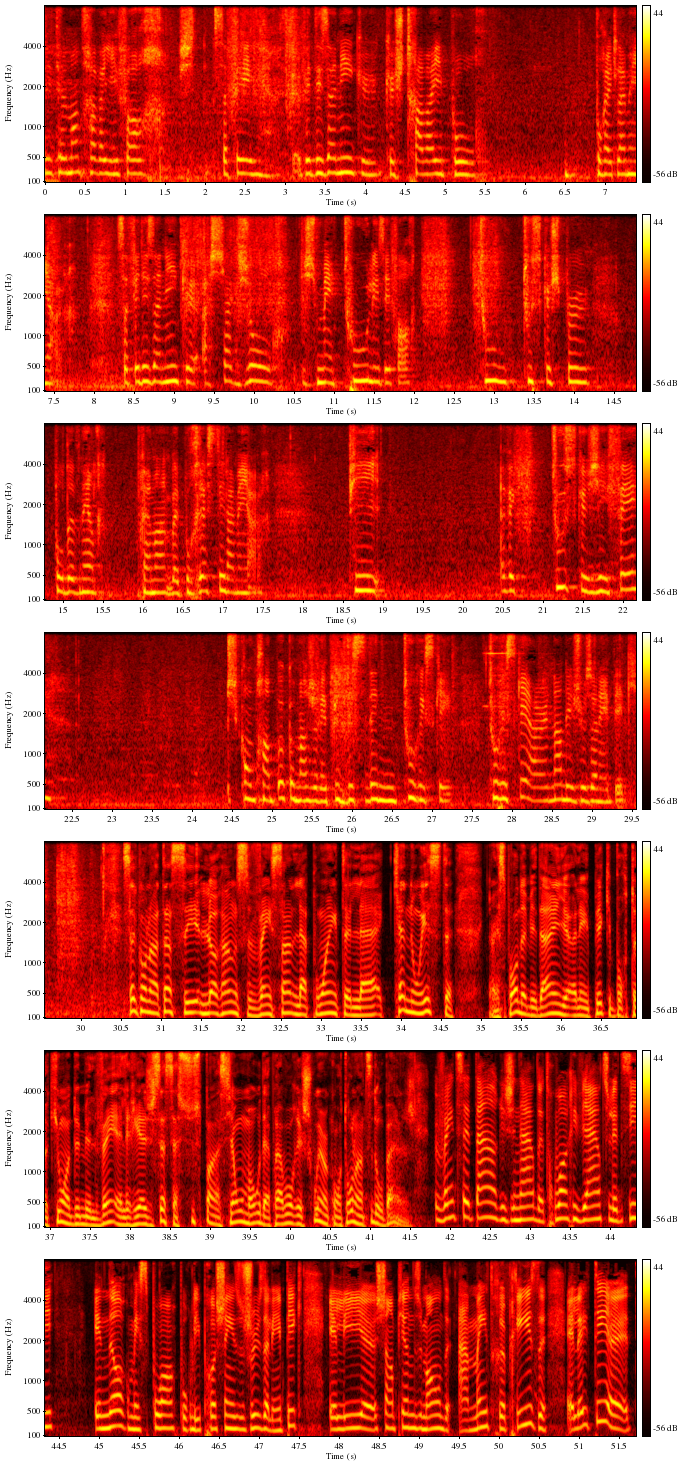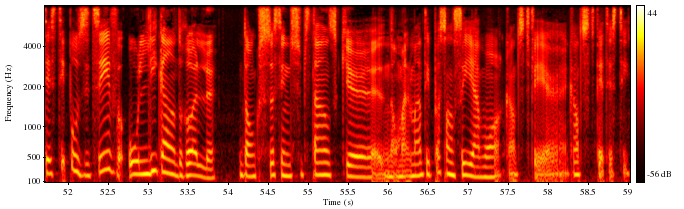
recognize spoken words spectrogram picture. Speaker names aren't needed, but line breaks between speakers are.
j'ai tellement travaillé fort. Ça fait, des années que, que je travaille pour, pour être la meilleure. Ça fait des années que à chaque jour, je mets tous les efforts, tout, tout ce que je peux pour devenir vraiment, ben, pour rester la meilleure. Puis, avec tout ce que j'ai fait, je comprends pas comment j'aurais pu décider de tout risquer. Tout risquer à un an des Jeux olympiques.
Celle qu'on entend, c'est Laurence Vincent Lapointe, la canoïste, un sport de médaille olympique pour Tokyo en 2020. Elle réagissait à sa suspension, Maude, après avoir échoué un contrôle antidopage.
27 ans, originaire de Trois-Rivières, tu le dis, énorme espoir pour les prochains Jeux olympiques. Elle est euh, championne du monde à maintes reprises. Elle a été euh, testée positive au ligandrol. Donc ça, c'est une substance que normalement, tu n'es pas censé avoir quand tu te euh, quand tu te fais tester.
